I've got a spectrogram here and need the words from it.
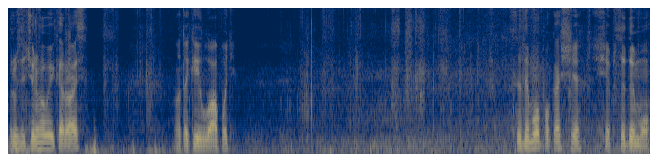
Друзі, черговий карась. Отакий лапоть. Сидимо, поки ще, ще б сидимо.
